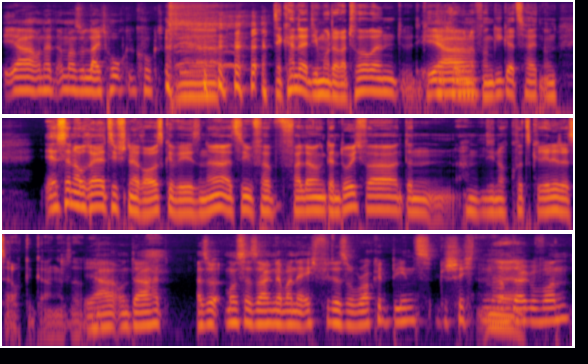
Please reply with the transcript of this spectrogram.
Ja, und hat immer so leicht hochgeguckt. Ja, der kannte halt die Moderatorin, die kennt Ja. noch von Giga-Zeiten und er ist dann auch relativ schnell raus gewesen, ne? Als die Ver Verleihung dann durch war, dann haben die noch kurz geredet, ist auch gegangen. So. Ja, und da hat, also muss ja sagen, da waren ja echt viele so Rocket Beans Geschichten Ja. haben da gewonnen.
